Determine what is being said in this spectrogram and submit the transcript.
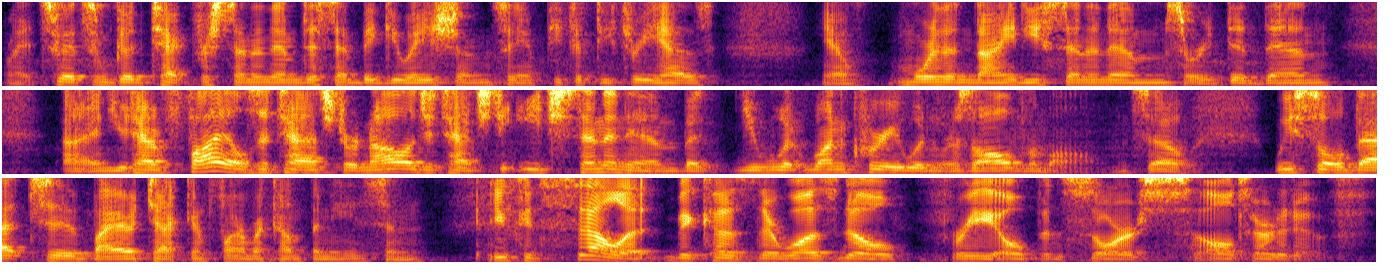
right? So we had some good tech for synonym disambiguation. So P53 has you know more than 90 synonyms or it did then uh, and you'd have files attached or knowledge attached to each synonym but you would one query wouldn't resolve them all and so we sold that to biotech and pharma companies and you could sell it because there was no free open source alternative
